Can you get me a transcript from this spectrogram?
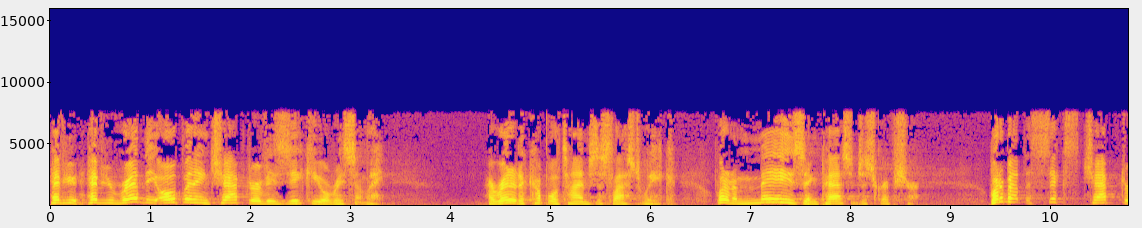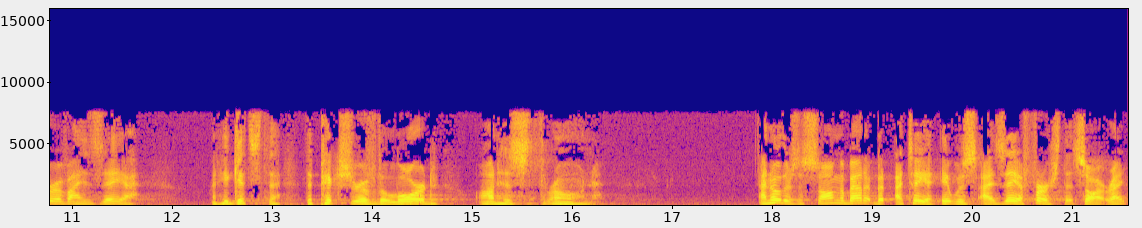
have you, have you read the opening chapter of Ezekiel recently? I read it a couple of times this last week. What an amazing passage of Scripture. What about the sixth chapter of Isaiah when he gets the, the picture of the Lord on his throne? I know there's a song about it, but I tell you, it was Isaiah first that saw it, right?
